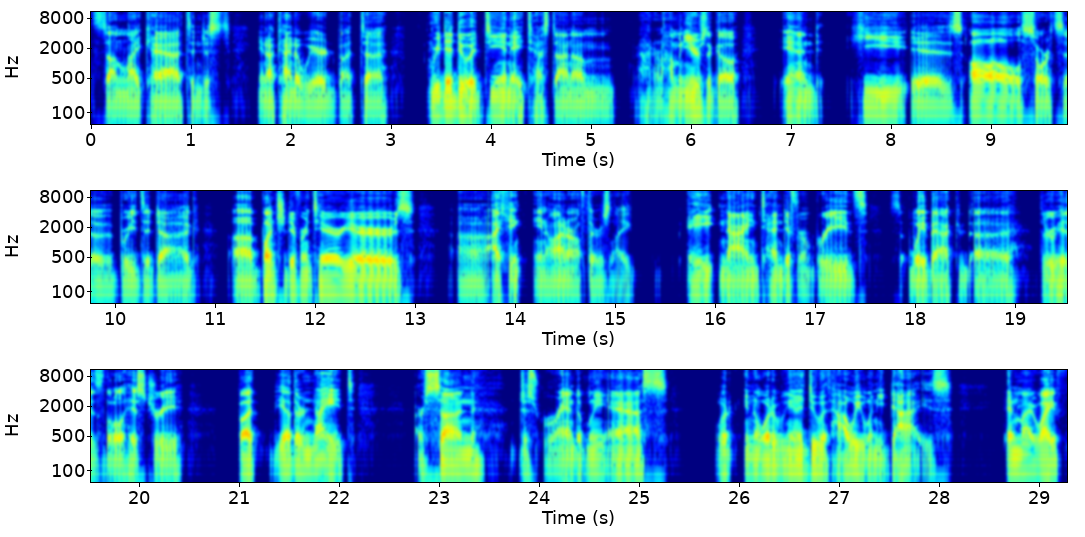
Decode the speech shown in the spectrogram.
sun like cats and just you know kind of weird. But uh, we did do a DNA test on him. I don't know how many years ago, and he is all sorts of breeds of dog. A bunch of different terriers. Uh, I think you know I don't know if there's like eight, nine, ten different breeds way back uh, through his little history. But the other night, our son just randomly asks, "What you know? What are we going to do with Howie when he dies?" And my wife,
